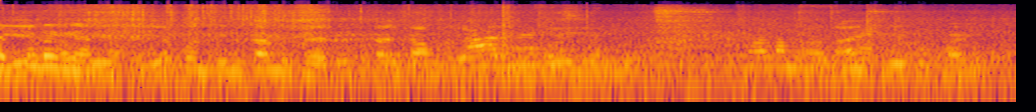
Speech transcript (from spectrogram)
ट्रॉली हे पुढे पण घ्या हे पण आहे त्याचं काही काम नाही. मोबाईल नंबर नाही. Three two five.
